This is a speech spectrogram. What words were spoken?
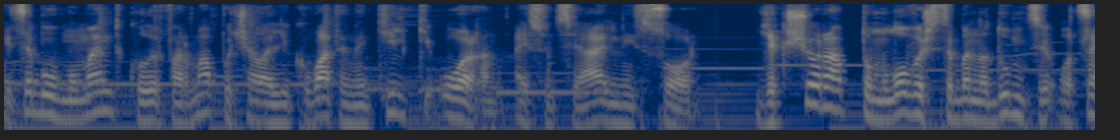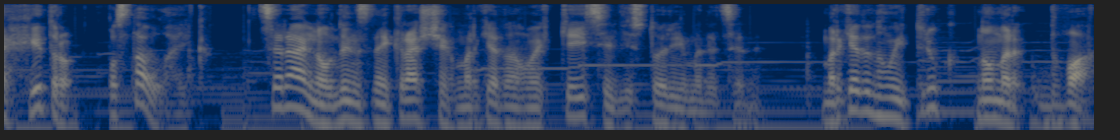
І це був момент, коли фарма почала лікувати не тільки орган, а й соціальний сор. Якщо раптом ловиш себе на думці, оце хитро, постав лайк. Це реально один з найкращих маркетингових кейсів в історії медицини. Маркетинговий трюк номер 2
